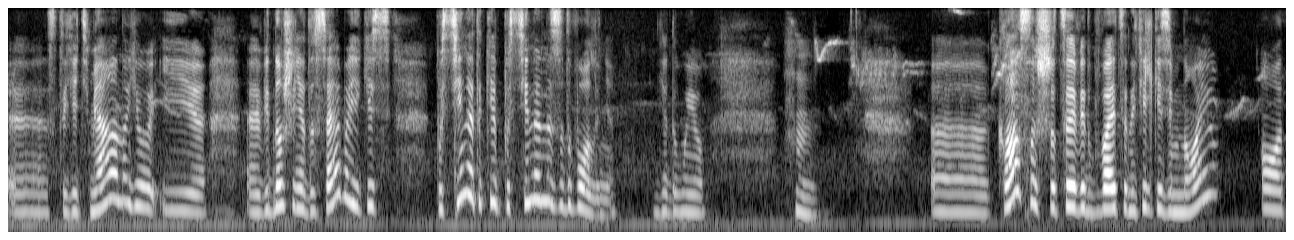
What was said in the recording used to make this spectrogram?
е, стає тьмяною і е, відношення до себе якесь постійне таке постійне незадоволення. Я думаю, хм, е, класно, що це відбувається не тільки зі мною. От.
